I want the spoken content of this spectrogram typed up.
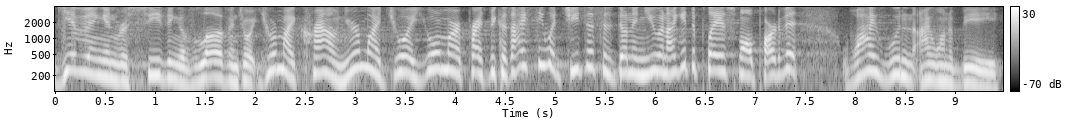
giving and receiving of love and joy. You're my crown, you're my joy, you're my prize. Because I see what Jesus has done in you and I get to play a small part of it. Why wouldn't I want to be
